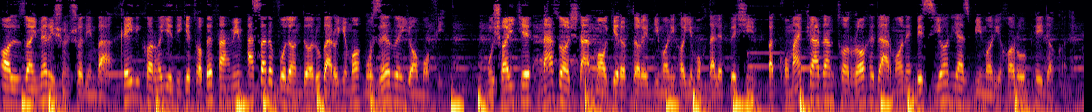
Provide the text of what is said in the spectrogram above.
آلزایمرشون شدیم و خیلی کارهای دیگه تا بفهمیم اثر فلان دارو برای ما مضر یا مفید. موشهایی که نذاشتن ما گرفتار بیماری های مختلف بشیم و کمک کردن تا راه درمان بسیاری از بیماری ها رو پیدا کنیم.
